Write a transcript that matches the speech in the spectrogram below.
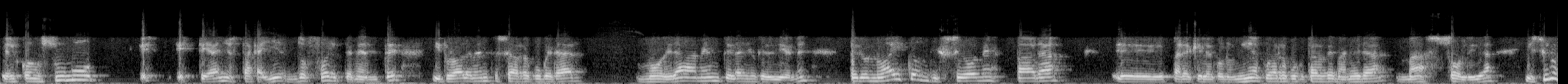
el consumo este año está cayendo fuertemente y probablemente se va a recuperar moderadamente el año que viene, pero no hay condiciones para eh, para que la economía pueda repuntar de manera más sólida. Y si uno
